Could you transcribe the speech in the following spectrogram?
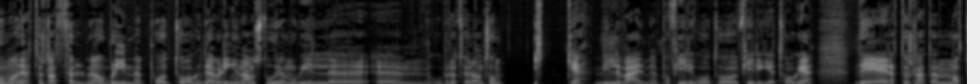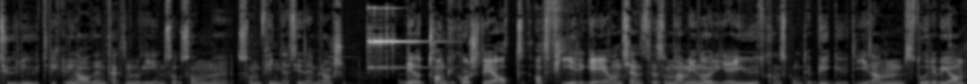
må man, rett og slett følge med og bli med på et tog. Det er vel ingen av de store mobiloperatørene som ikke vil være med på 4G-toget. Det er rett og slett en naturlig utvikling av den teknologien som, som, som finnes i den bransjen. Det er jo et tankekors det at, at, 4G er jo en tjeneste som de i Norge i utgangspunktet bygger ut i de store byene.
